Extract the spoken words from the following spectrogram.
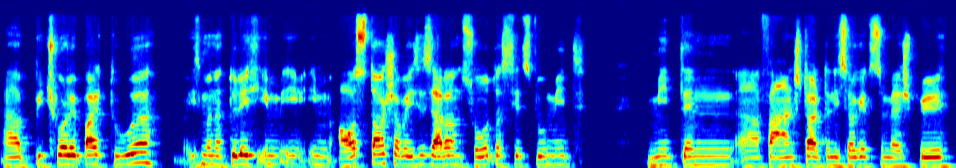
äh, Beachvolleyball Tour, ist man natürlich im, im Austausch, aber ist es auch dann so, dass jetzt du mit, mit den äh, Veranstaltern, ich sage jetzt zum Beispiel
